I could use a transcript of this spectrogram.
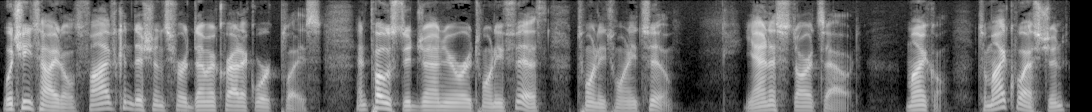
which he titled Five Conditions for a Democratic Workplace, and posted January 25th, 2022. Yanis starts out Michael, to my question,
